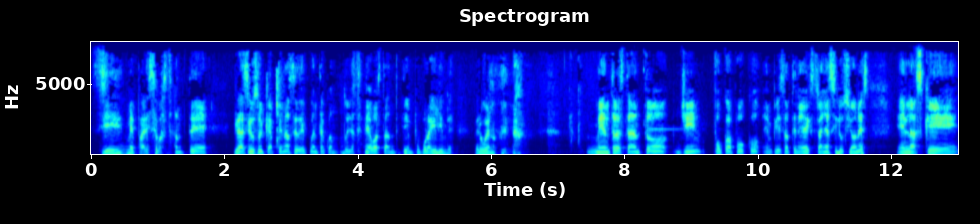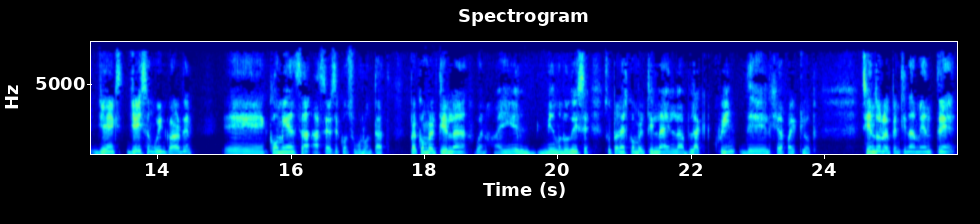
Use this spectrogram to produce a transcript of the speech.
Sí me parece bastante gracioso y que apenas se dé cuenta cuando ya tenía bastante tiempo por ahí libre. Pero bueno. Mientras tanto, Jean poco a poco empieza a tener extrañas ilusiones en las que Jason Wingardен eh, comienza a hacerse con su voluntad para convertirla, bueno, ahí él mismo lo dice, su plan es convertirla en la Black Queen del Hellfire Club. Siendo repentinamente,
